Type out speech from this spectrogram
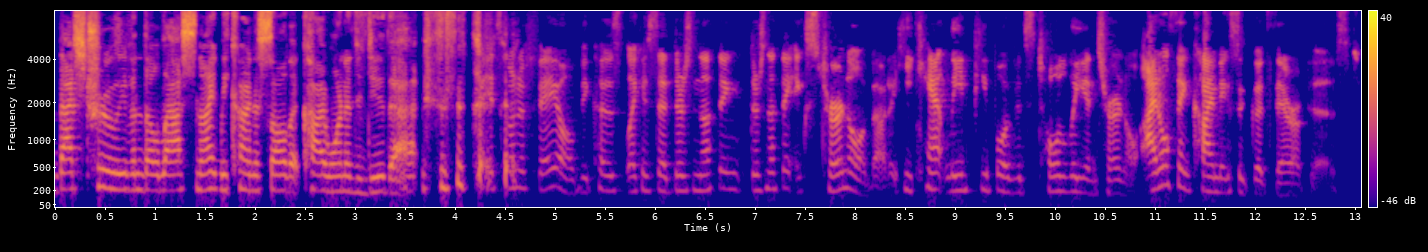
that's true, even though last night we kind of saw that Kai wanted to do that. it's going to fail because, like I said, there's nothing there's nothing external about it. He can't lead people if it's totally internal. I don't think Kai makes a good therapist.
